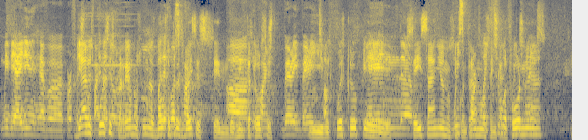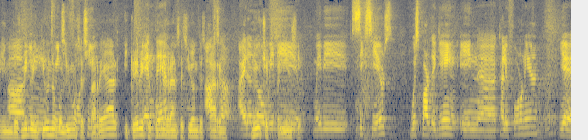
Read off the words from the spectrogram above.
Or maybe I didn't have a professional Ya después esparreamos unas dos o tres hard. veces en Uh, he 2014 punched very, very y tough. después creo que And, uh, seis años nos we encontramos en California. En uh, 2021 in volvimos a 2014. esparrear y créeme que fue una gran sesión de sparring, After, I don't mucha know, experiencia. maybe, maybe six years, we sparred again in uh, California. Yeah,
